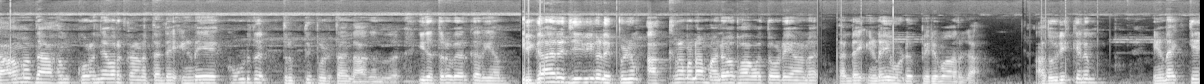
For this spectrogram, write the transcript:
കാമദാഹം കുറഞ്ഞവർക്കാണ് തന്റെ ഇണയെ കൂടുതൽ തൃപ്തിപ്പെടുത്താൻ തൃപ്തിപ്പെടുത്താനാകുന്നത് ഇത് എത്ര പേർക്കറിയാം? വികാര ജീവികൾ എപ്പോഴും ആക്രമണ മനോഭാവത്തോടെയാണ് തന്റെ ഇണയോട് പെരുമാറുക. അതൊരിക്കലും ഇണയ്ക്ക്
